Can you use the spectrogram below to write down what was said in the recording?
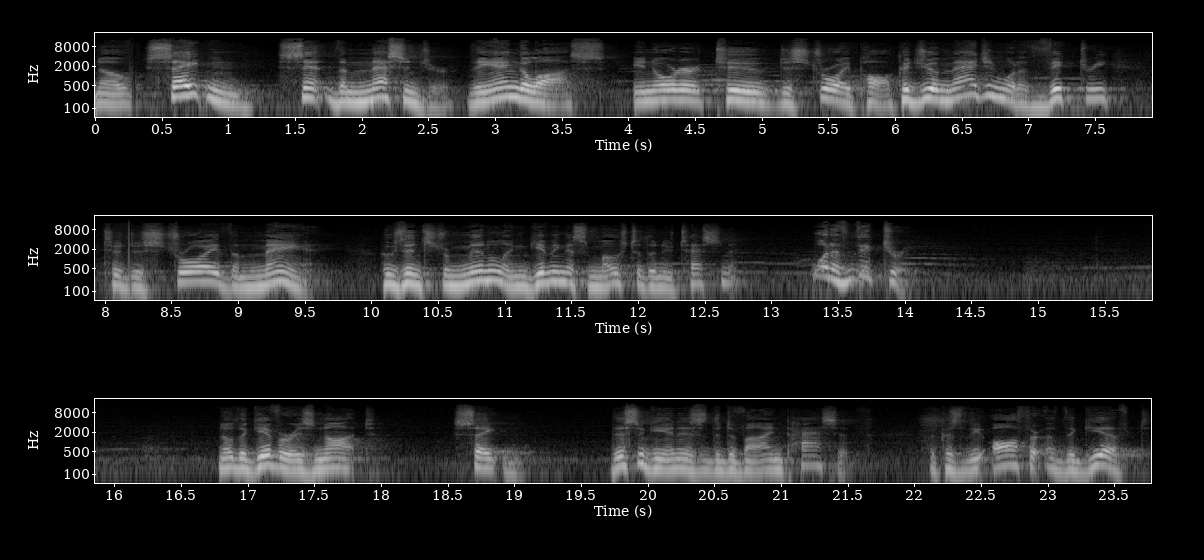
No, Satan sent the messenger, the angelos, in order to destroy Paul. Could you imagine what a victory to destroy the man who's instrumental in giving us most of the New Testament? What a victory! No, the giver is not Satan. This again is the divine passive because the author of the gift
